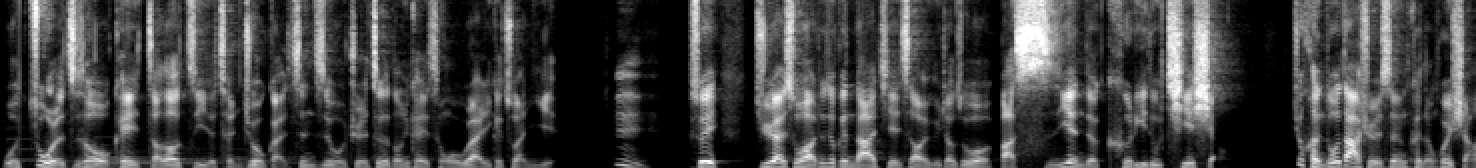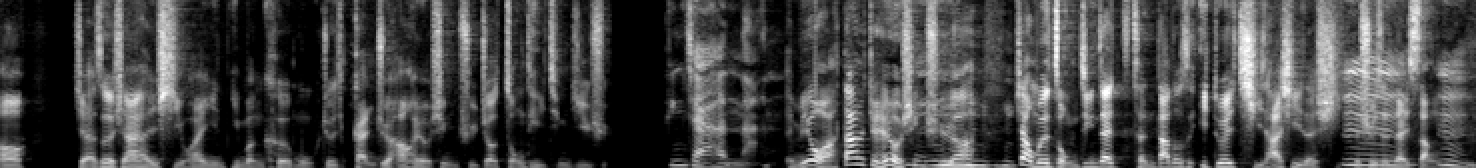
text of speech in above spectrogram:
我做了之后，我可以找到自己的成就感，甚至我觉得这个东西可以成为未来的一个专业。嗯所以举例来说啊，就是跟大家介绍一个叫做把实验的颗粒度切小。就很多大学生可能会想要，假设现在很喜欢一一门科目，就感觉好像很有兴趣，叫总体经济学。听起来很难。诶没有啊，大家觉得很有兴趣啊。嗯像我们的总经在成大都是一堆其他系的学学生在上的，嗯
